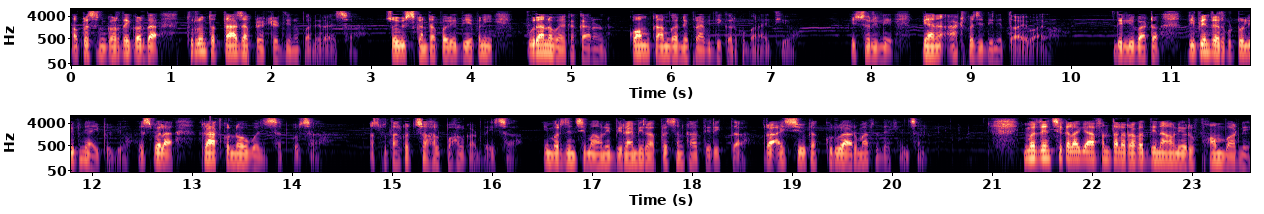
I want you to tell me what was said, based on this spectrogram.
अपरेसन गर्दै गर्दा तुरन्त ताजा प्लेटलेट दिनुपर्ने रहेछ। चौबिस घन्टा पहिले दिए पनि पुरानो भएका कारण कम काम गर्ने प्राविधिकहरूको भनाइ थियो। ईश्वरीले बिहान आठ बजी दिने तय भयो। दिल्लीबाट दिपेन्द्रहरूको टोली पनि आइपुग्यो। यसबेला रातको नौ बजिसकेको छ। अस्पतालको चहल पहल गर्दैछ। इमर्जेन्सीमा आउने बिरामी र अपरेसनका अतिरिक्त र आइसियुका कुरुवाहरू मात्र देखिन्छन्। इमर्जेन्सीका लागि आफन्तलाई रगत दिन आउनेहरू फर्म भर्ने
